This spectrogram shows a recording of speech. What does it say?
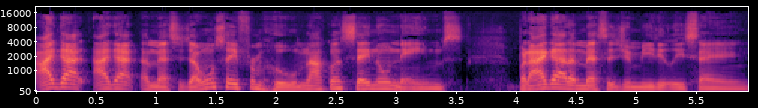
I got I got a message. I won't say from who. I'm not going to say no names, but I got a message immediately saying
